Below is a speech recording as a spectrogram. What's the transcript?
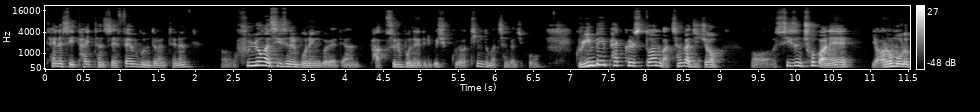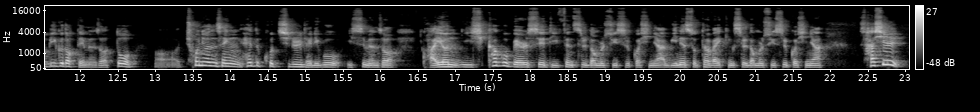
테네시 타이탄스의 팬분들한테는 어, 훌륭한 시즌을 보낸 거에 대한 박수를 보내드리고 싶고요. 팀도 마찬가지고 그린베이 패커스 또한 마찬가지죠. 어, 시즌 초반에 여러모로 삐그덕대면서 또 어, 초년생 head coach를 데리고 있으면서 과연 이 시카고 베어스의 디펜스를 넘을 수 있을 것이냐, 미네소타 바이킹스를 넘을 수 있을 것이냐. 사실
